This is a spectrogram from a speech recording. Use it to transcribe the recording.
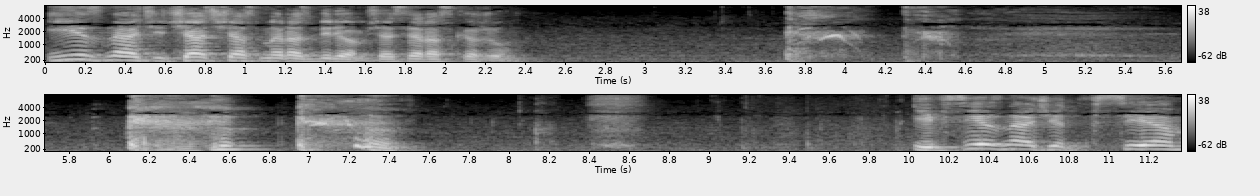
И, значит, сейчас, сейчас мы разберем, сейчас я расскажу. И все, значит, все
